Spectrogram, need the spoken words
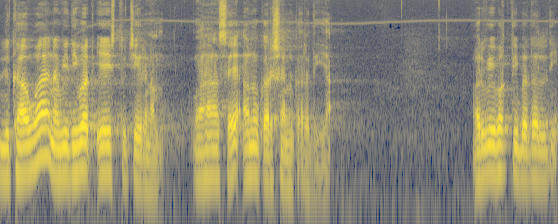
लिखा हुआ है न, विधिवत ये स्तुचीर्णम वहाँ से अनुकर्षण कर दिया। और विभक्ति बदल दी।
